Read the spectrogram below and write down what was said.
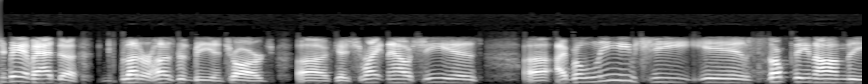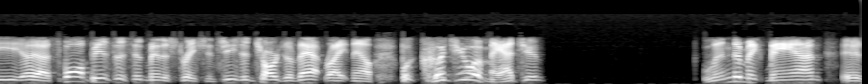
She may have had to let her husband be in charge because uh, right now she is uh, I believe she is something on the uh, Small Business Administration. She's in charge of that right now. But could you imagine? Linda McMahon is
